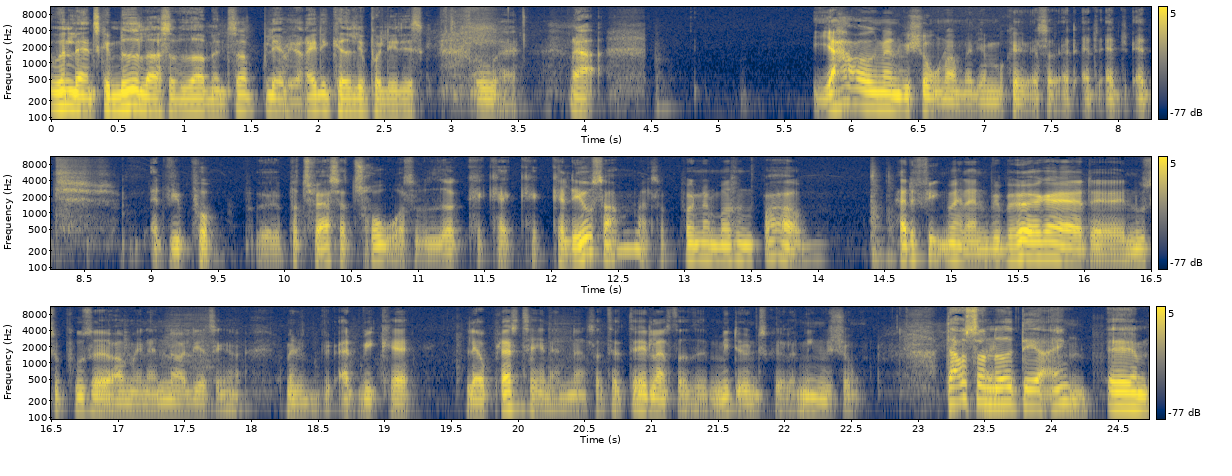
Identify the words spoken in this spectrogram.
udenlandske midler og så videre, men så bliver vi rigtig kedelige politisk. Uha. Ja. Jeg har jo en eller anden vision om, at, jeg, okay, altså, at, at, at, at, at vi på, øh, på tværs af tro og så videre kan, kan, kan, kan leve sammen. Altså på en eller anden måde sådan bare have det fint med hinanden. Vi behøver ikke at øh, nu så pusse om hinanden og de her ting, men at vi kan lave plads til hinanden. Altså det, det er et eller andet sted det er mit ønske eller min vision. Der er jo så noget der, ikke? Mm. Øh,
